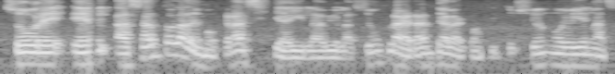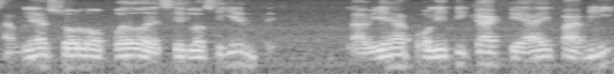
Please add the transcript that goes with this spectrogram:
Sobre el asalto a la democracia y la violación flagrante a la Constitución, hoy en la Asamblea solo puedo decir lo siguiente. La vieja política que hay para mí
